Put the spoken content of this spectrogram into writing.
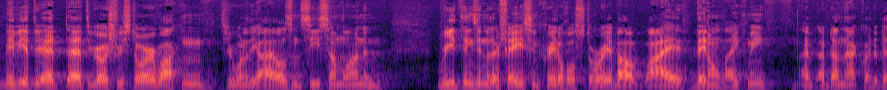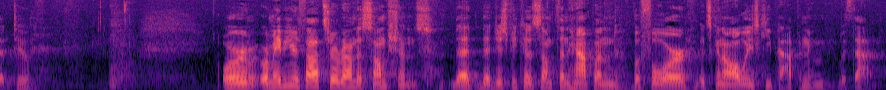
maybe at the, at, at the grocery store, walking through one of the aisles and see someone and read things into their face and create a whole story about why they don't like me. I've, I've done that quite a bit too. Or, or maybe your thoughts are around assumptions that, that just because something happened before, it's going to always keep happening with that.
